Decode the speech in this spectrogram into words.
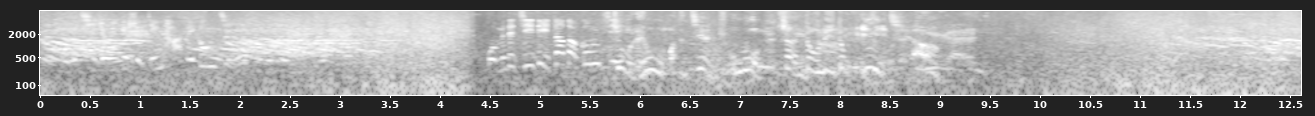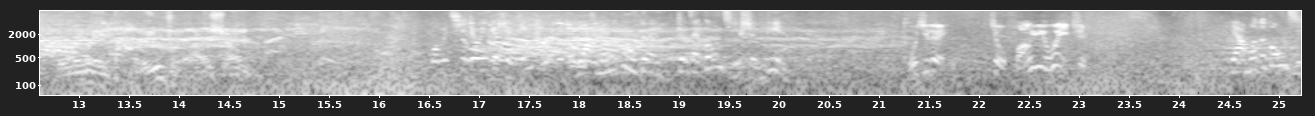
我们其中一个水晶塔被攻击。我们的基地遭到攻击就。连我的建筑物战斗力都比你强。我为大领主而生。我们其中一个水晶塔。亚蒙的部队正在攻击神殿，突击队，就防御位置。亚魔的攻击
